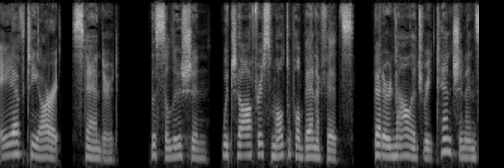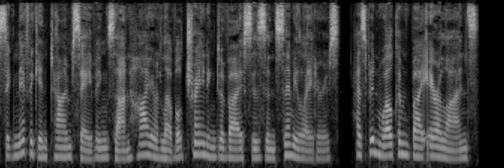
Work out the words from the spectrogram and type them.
AFTR standard. The solution, which offers multiple benefits, better knowledge retention and significant time savings on higher-level training devices and simulators, has been welcomed by airlines,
